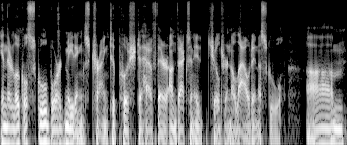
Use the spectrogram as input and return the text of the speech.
in their local school board meetings trying to push to have their unvaccinated children allowed in a school. Um,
